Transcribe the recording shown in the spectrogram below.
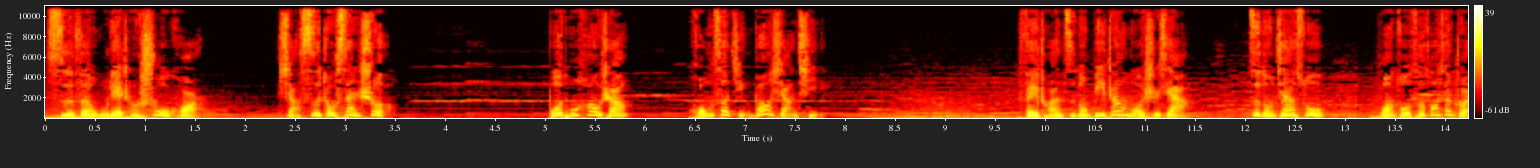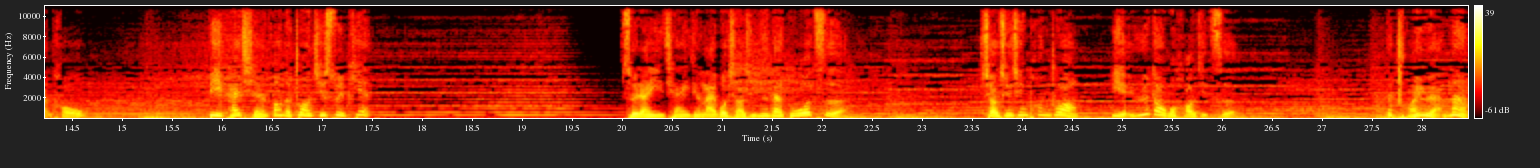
四分五裂成数块，向四周散射。博同号上红色警报响起。飞船自动避障模式下，自动加速，往左侧方向转头，避开前方的撞击碎片。虽然以前已经来过小行星带多次，小行星碰撞也遇到过好几次，但船员们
